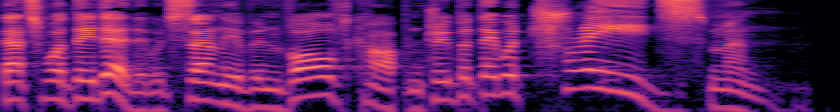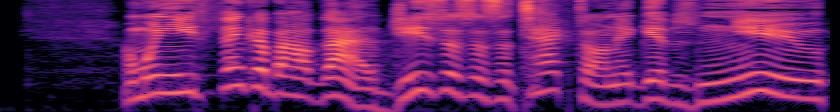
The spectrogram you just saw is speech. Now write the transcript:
That's what they did. It would certainly have involved carpentry, but they were tradesmen. And when you think about that, Jesus as a tekton, it gives new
